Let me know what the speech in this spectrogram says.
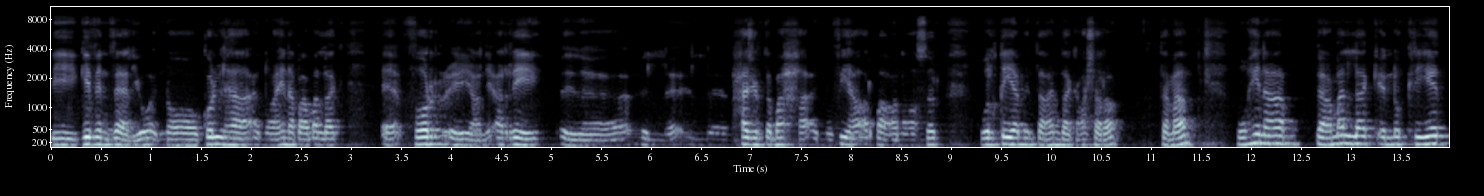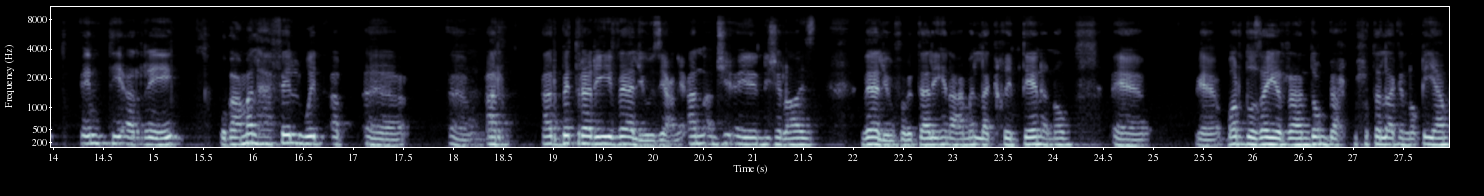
بـ given value إنه كلها إنه هنا بعمل لك for يعني array الحجم تبعها إنه فيها أربع عناصر والقيم أنت عندك 10 تمام؟ وهنا بعمل لك إنه create empty array وبعملها fill with arbitrary values يعني uninitialized value. فبالتالي هنا عامل لك قيمتين إنه آه، آه، برضه زي ال random بح- بحط لك إنه قيم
